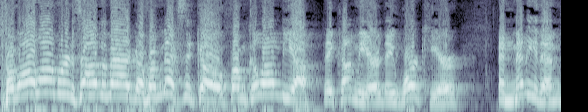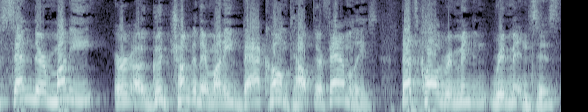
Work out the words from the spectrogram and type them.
from all over South America, from Mexico, from Colombia. They come here, they work here, and many of them send their money, or a good chunk of their money, back home to help their families. That's called remittances.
